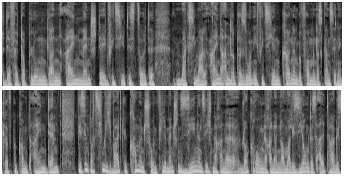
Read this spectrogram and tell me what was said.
der Verdopplung. Dann ein Mensch, der infiziert ist, sollte maximal eine andere Person infizieren können, bevor man das Ganze in den Griff bekommt, eindämmt. Wir sind doch ziemlich weit gekommen schon. Viele Menschen sehnen sich nach einer Lockerung, nach einer Normalisierung des Alltages.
